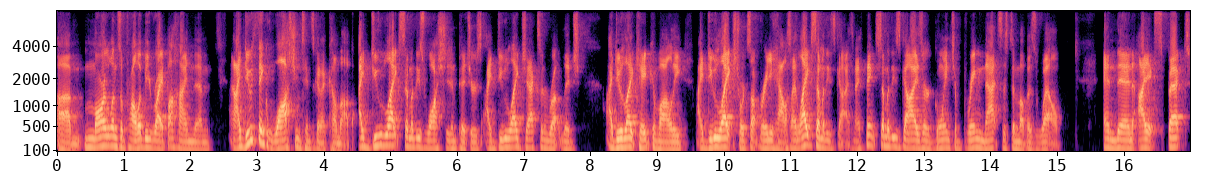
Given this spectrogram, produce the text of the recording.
Um, Marlins will probably be right behind them. And I do think Washington's going to come up. I do like some of these Washington pitchers. I do like Jackson Rutledge. I do like Cade Cavalli. I do like shortstop Brady House. I like some of these guys. And I think some of these guys are going to bring that system up as well. And then I expect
